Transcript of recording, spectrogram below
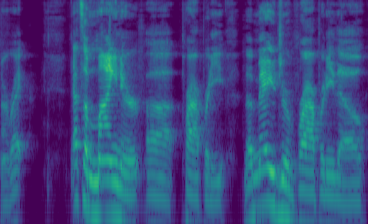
All right. That's a minor uh, property. The major property, though,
